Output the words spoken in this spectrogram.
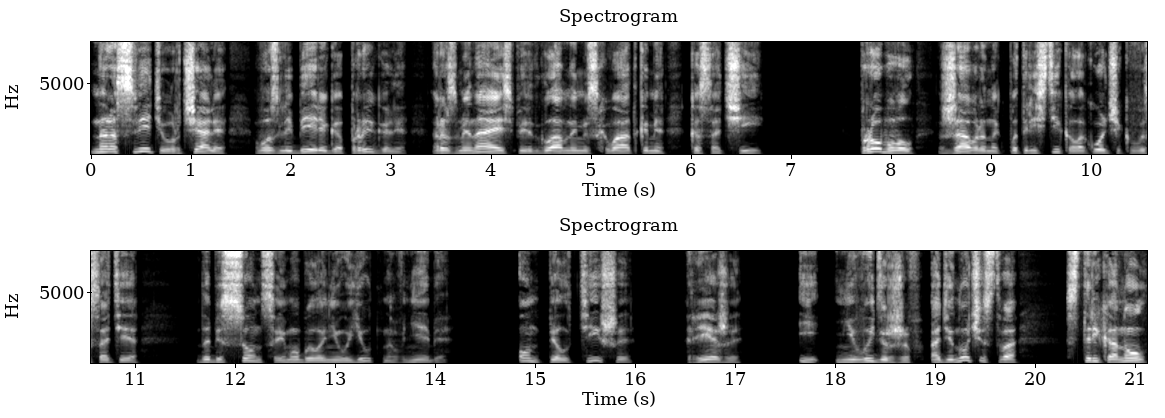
На рассвете урчали, возле берега прыгали, разминаясь перед главными схватками косачи. Пробовал жаворонок потрясти колокольчик в высоте, да без солнца ему было неуютно в небе. Он пел тише, реже и, не выдержав одиночества, стреканул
